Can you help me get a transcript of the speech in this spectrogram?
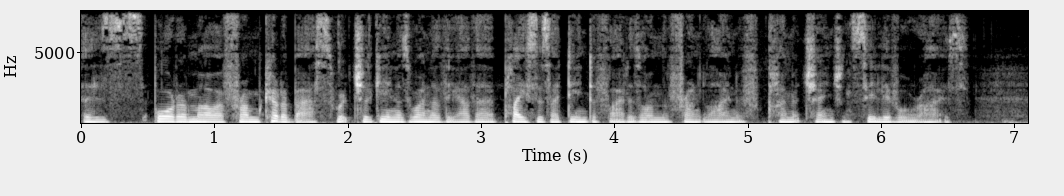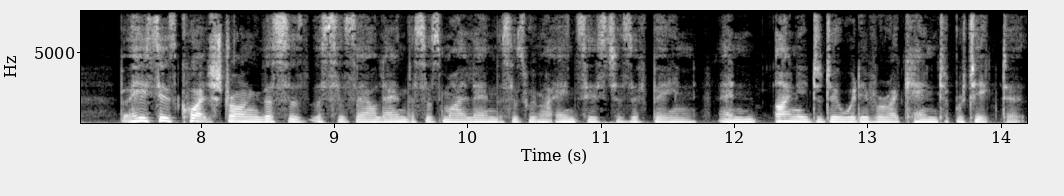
is Bora from Kiribati, which again is one of the other places identified as on the front line of climate change and sea level rise. But he says quite strongly, this is this is our land, this is my land, this is where my ancestors have been, and I need to do whatever I can to protect it.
